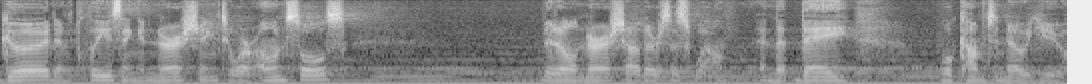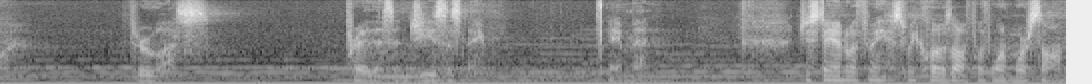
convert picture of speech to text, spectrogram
good and pleasing and nourishing to our own souls, but it'll nourish others as well, and that they will come to know you through us. Pray this in Jesus' name. Amen. Just stand with me as we close off with one more song.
